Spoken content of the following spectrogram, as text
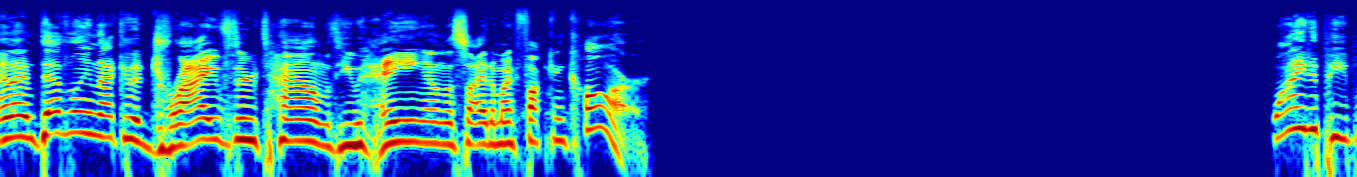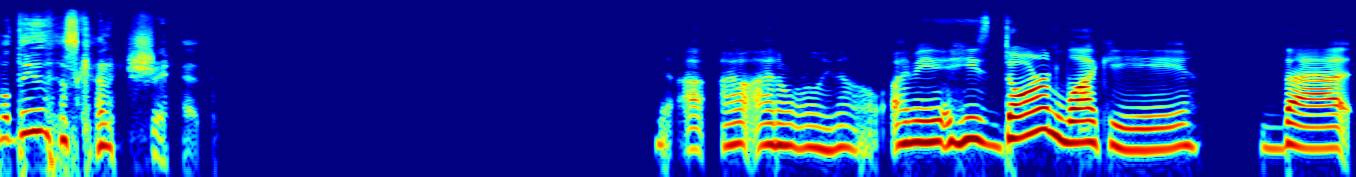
and I'm definitely not going to drive through town with you hanging on the side of my fucking car. Why do people do this kind of shit? I I don't really know. I mean, he's darn lucky that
